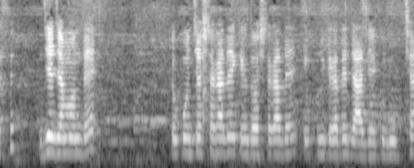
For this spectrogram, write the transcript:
আসে যে যেমন দেয়, কেউ পঞ্চাশ টাকা দেয়, কেউ দশ টাকা দেয়, কেউ কুড়ি টাকা দেয়, যা যেরকম ইচ্ছা।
